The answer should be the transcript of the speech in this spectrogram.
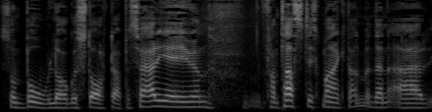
som bolag och startup. Sverige är ju en fantastisk marknad men den är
